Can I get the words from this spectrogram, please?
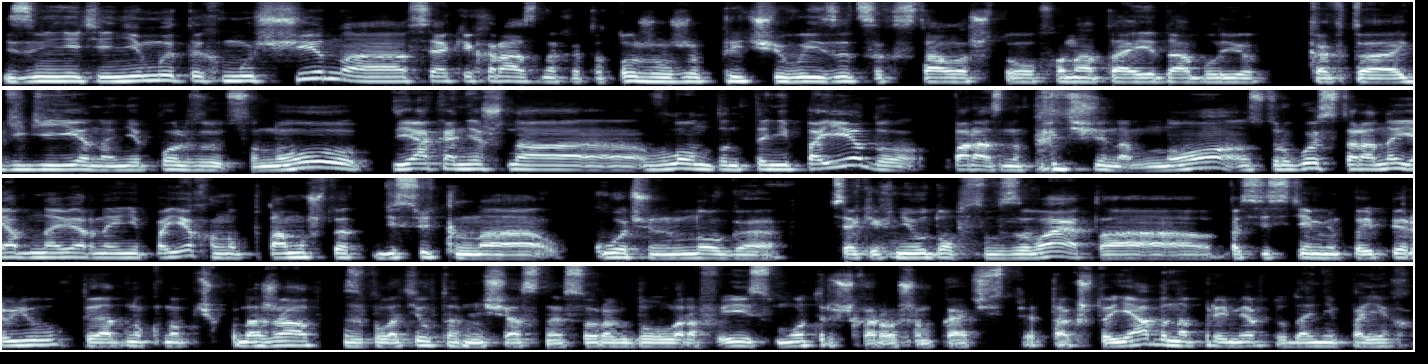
извините, немытых мужчин, а всяких разных. Это тоже уже притчи в языцах стало, что фанаты AEW как-то гигиена не пользуются. Ну, я, конечно, в Лондон-то не поеду по разным причинам, но, с другой стороны, я бы, наверное, не поехал, ну, потому что это действительно очень много всяких неудобств вызывает, а по системе pay-per-view ты одну кнопочку нажал, заплатил там несчастные 40 долларов и смотришь в хорошем качестве. Так что я бы, например, туда не поехал.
